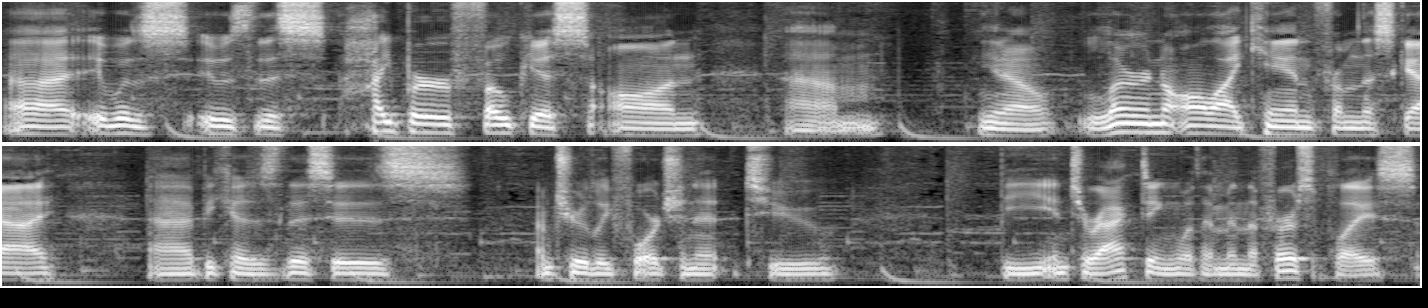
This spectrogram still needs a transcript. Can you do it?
Uh, it was it was this hyper focus on um, you know learn all I can from this guy uh, because this is I'm truly fortunate to be interacting with him in the first place.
